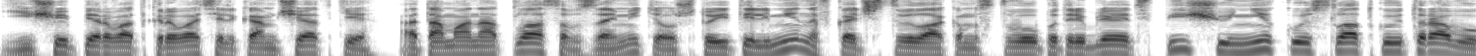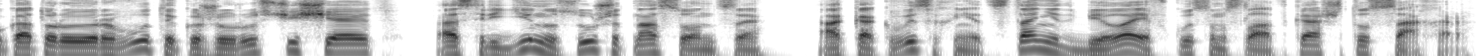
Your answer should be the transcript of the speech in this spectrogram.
Еще первооткрыватель Камчатки, атаман Атласов, заметил, что ительмены в качестве лакомства употребляют в пищу некую сладкую траву, которую рвут и кожуру счищают, а средину сушат на солнце, а как высохнет, станет бела и вкусом сладка, что сахар.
